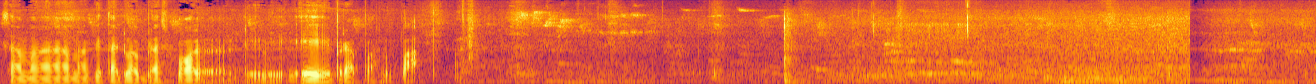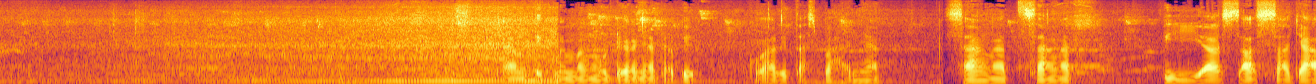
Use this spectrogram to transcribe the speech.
sama kita 12 volt di WE berapa? Lupa. Cantik memang modelnya tapi kualitas bahannya sangat-sangat biasa saja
